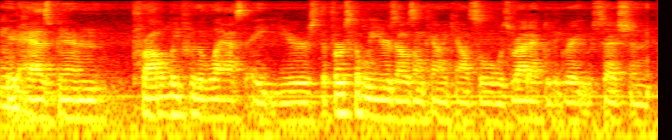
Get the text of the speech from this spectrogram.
It has been probably for the last eight years. The first couple of years I was on county council was right after the Great Recession.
